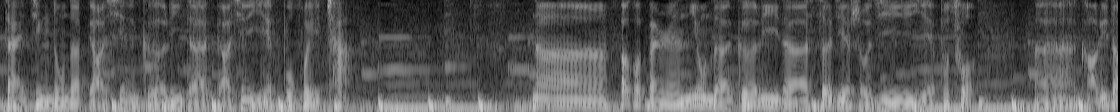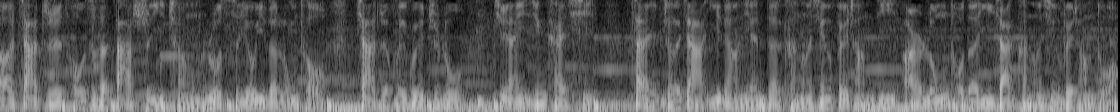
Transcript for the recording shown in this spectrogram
在京东的表现，格力的表现也不会差。那包括本人用的格力的色戒手机也不错。呃，考虑到价值投资的大势已成，如此优异的龙头，价值回归之路既然已经开启，再折价一两年的可能性非常低，而龙头的溢价可能性非常多。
